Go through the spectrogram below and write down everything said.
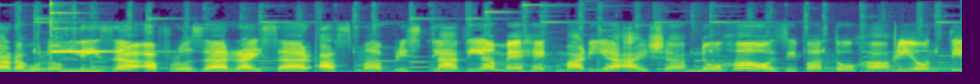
তারা হলো লিজা, আফরোজা, রাইসা আসমা, বৃষ্টি, নাদিয়া, মেহেক, মারিয়া, আয়শা, নোহা, অজিফা, তোহা, প্রিয়ন্তি,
